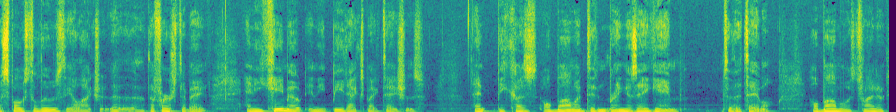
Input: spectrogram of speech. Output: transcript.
was supposed to lose the election, the, the, first debate, and he came out and he beat expectations, and because Obama didn't bring his A game to the table, Obama was trying to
